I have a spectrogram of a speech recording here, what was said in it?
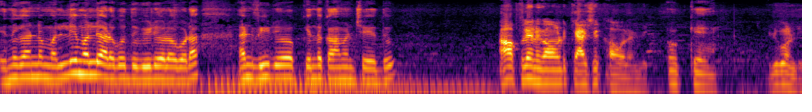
ఎందుకంటే మళ్ళీ మళ్ళీ అడగొద్దు వీడియోలో కూడా. అండ్ వీడియో కింద కామెంట్ చేయొద్దు. ఆఫ్లైన్ కావాలంటే క్యాష్ కావాలండి. ఓకే. ఇదిగోండి.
